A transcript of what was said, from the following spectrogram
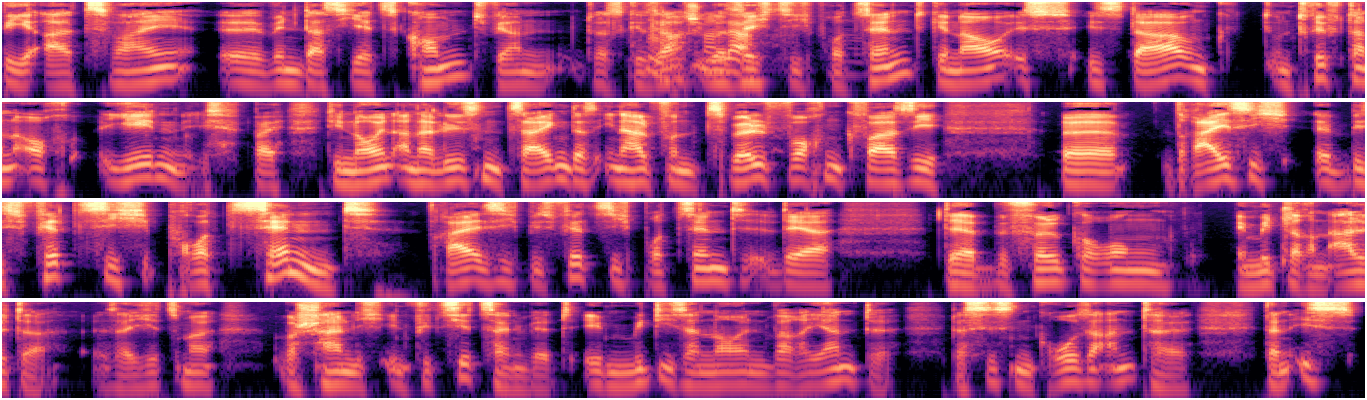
BA2, äh, wenn das jetzt kommt, wir haben das gesagt, ja, über 60 Prozent, genau, ist, ist da und, und trifft dann auch jeden. Ich, bei, die neuen Analysen zeigen, dass innerhalb von zwölf Wochen quasi äh, 30 äh, bis 40 Prozent 30 bis 40 Prozent der, der Bevölkerung im mittleren Alter, sage ich jetzt mal, wahrscheinlich infiziert sein wird, eben mit dieser neuen Variante. Das ist ein großer Anteil. Dann ist,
